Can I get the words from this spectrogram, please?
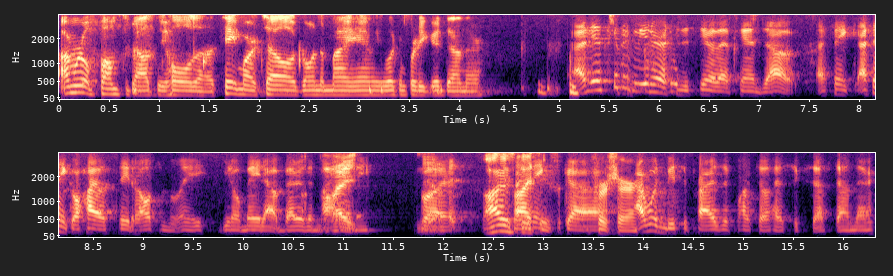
I'm real pumped about the whole uh, Tate Martell going to Miami, looking pretty good down there. I, it's going to be interesting to see how that pans out. I think I think Ohio State ultimately, you know, made out better than Miami, but I was I think think uh, for sure. I wouldn't be surprised if Martell has success down there.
